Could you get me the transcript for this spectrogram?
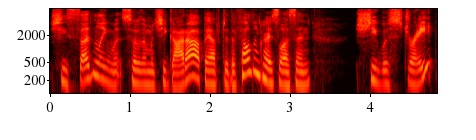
she suddenly went. So then when she got up after the Feldenkrais lesson, she was straight.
